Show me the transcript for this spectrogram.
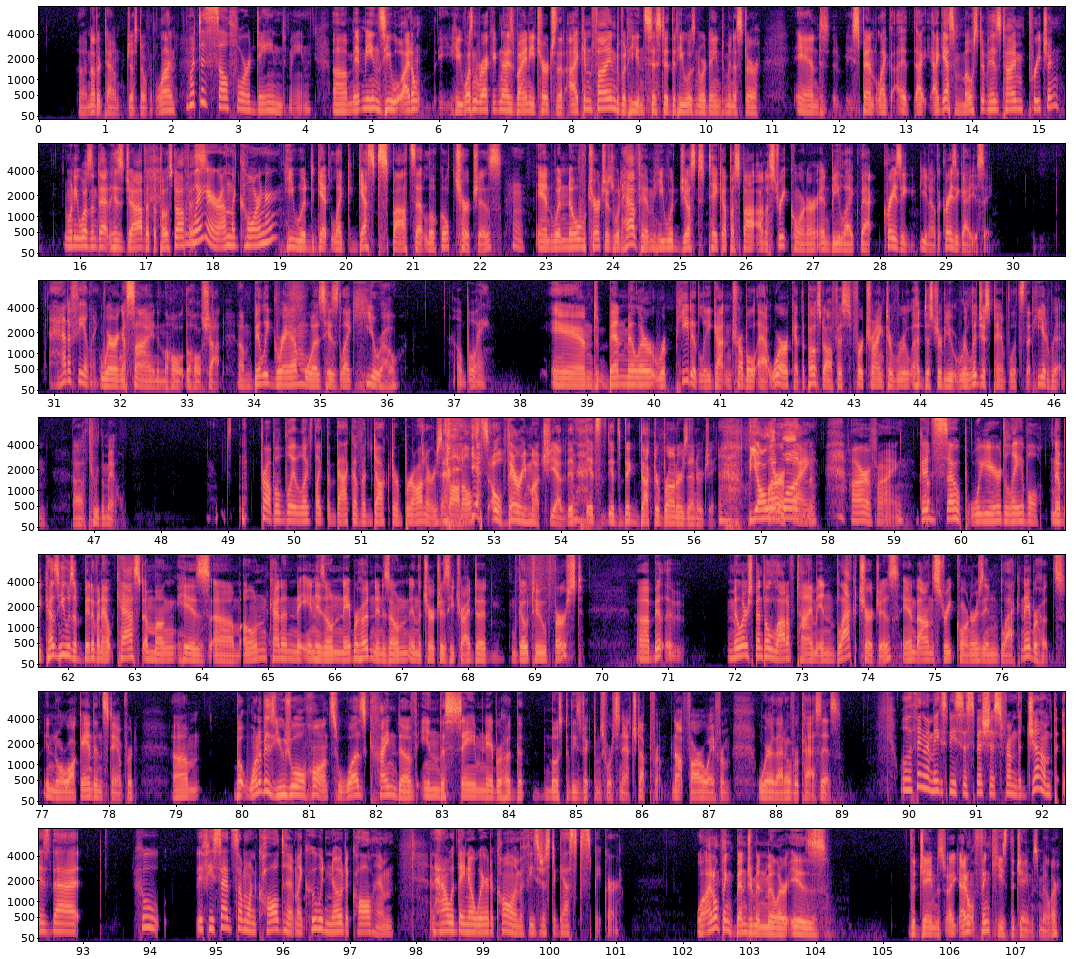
uh, another town just over the line. What does self-ordained mean? Um, it means he I don't he wasn't recognized by any church that I can find, but he insisted that he was an ordained minister, and spent like I, I, I guess most of his time preaching when he wasn't at his job at the post office. Where on the corner? He would get like guest spots at local churches, and when no churches would have him, he would just take up a spot on a street corner and be like that crazy, you know, the crazy guy you see I had a feeling. wearing a sign in the whole the whole shot. Um, Billy Graham was his like hero, Oh boy. And Ben Miller repeatedly got in trouble at work at the post office for trying to re- uh, distribute religious pamphlets that he had written uh, through the mail. Probably looked like the back of a Dr. Bronner's bottle. Yes, oh, very much. Yeah, it, it's it's big Dr. Bronner's energy, the all-in-one. Horrifying. Horrifying. Good soap. Weird label. Now, because he was a bit of an outcast among his um, own kind of na- in his own neighborhood and in his own in the churches he tried to go to first, uh, uh, Miller spent a lot of time in black churches and on street corners in black neighborhoods in Norwalk and in Stamford. Um, but one of his usual haunts was kind of in the same neighborhood that most of these victims were snatched up from, not far away from where that overpass is. Well, the thing that makes me suspicious from the jump is that who, if he said someone called him, like who would know to call him, and how would they know where to call him if he's just a guest speaker? Well, I don't think Benjamin Miller is the James. I, I don't think he's the James Miller.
